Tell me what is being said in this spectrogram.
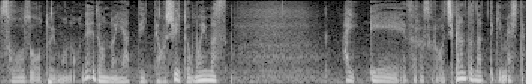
想像というものをねどんどんやっていってほしいと思います。はい、えー、そろそろお時間となってきました。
